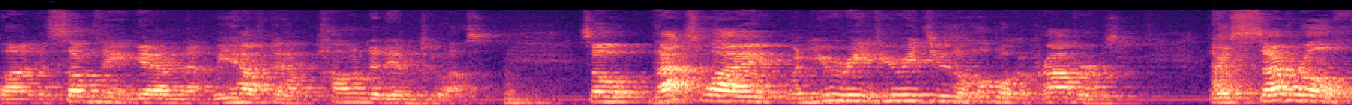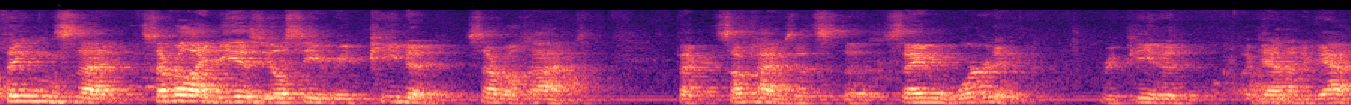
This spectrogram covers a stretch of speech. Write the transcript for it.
But it's something, again, that we have to have pounded into us. So that's why when you read, if you read through the whole book of Proverbs, there's several things that, several ideas you'll see repeated several times. In fact, sometimes it's the same wording repeated again and again.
